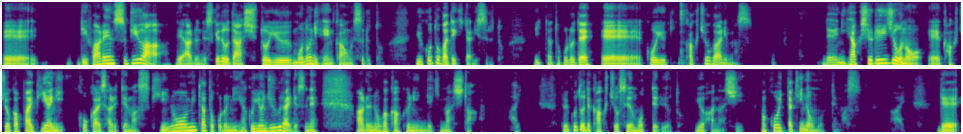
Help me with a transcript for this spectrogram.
えー、リファレンスビュアーであるんですけど、ダッシュというものに変換をするということができたりするといったところで、えー、こういう拡張があります。で、200種類以上の、えー、拡張が PyPI に公開されています。昨日見たところ240ぐらいですね、あるのが確認できました。はい、ということで、拡張性を持っているよという話、まあ、こういった機能を持っています。はい、で、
